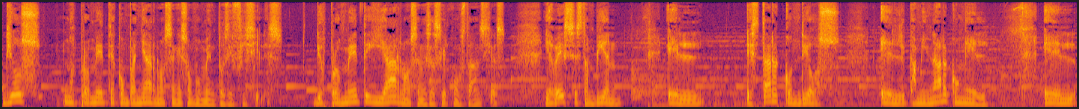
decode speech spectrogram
Dios nos promete acompañarnos en esos momentos difíciles. Dios promete guiarnos en esas circunstancias. Y a veces también el estar con Dios, el caminar con Él, el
